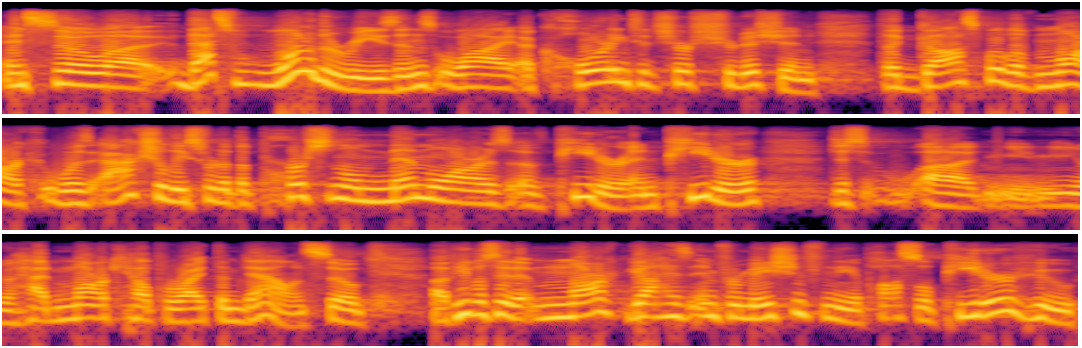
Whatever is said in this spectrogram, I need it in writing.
And so uh, that's one of the reasons why, according to church tradition, the Gospel of Mark was actually sort of the personal memoirs of Peter, and Peter just uh, you, you, know had Mark help write them down. So uh, people say that Mark got his information from the Apostle Peter, who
